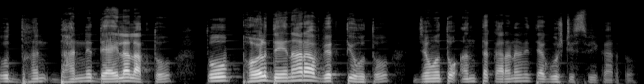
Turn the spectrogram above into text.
तो धन धान्य द्यायला लागतो तो फळ देणारा व्यक्ती होतो जेव्हा तो अंतकारणाने त्या गोष्टी स्वीकारतो.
